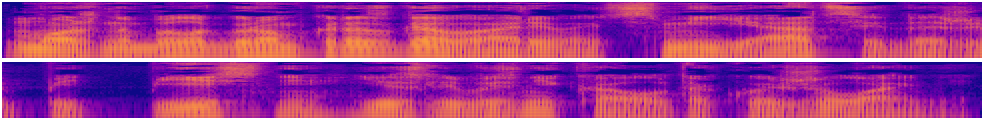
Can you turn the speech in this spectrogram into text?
Можно было громко разговаривать, смеяться и даже петь песни, если возникало такое желание.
